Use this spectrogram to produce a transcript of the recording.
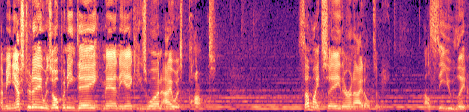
I mean, yesterday was opening day. Man, the Yankees won. I was pumped. Some might say they're an idol to me. I'll see you later.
